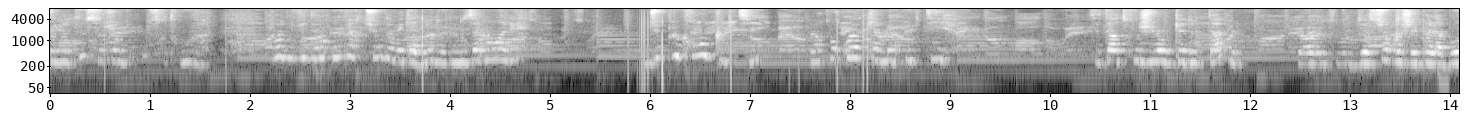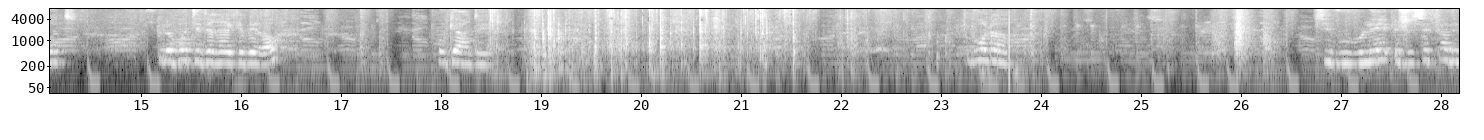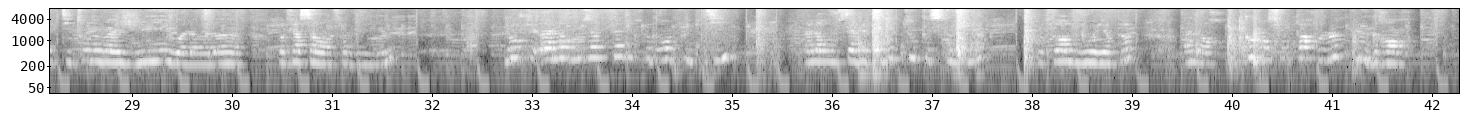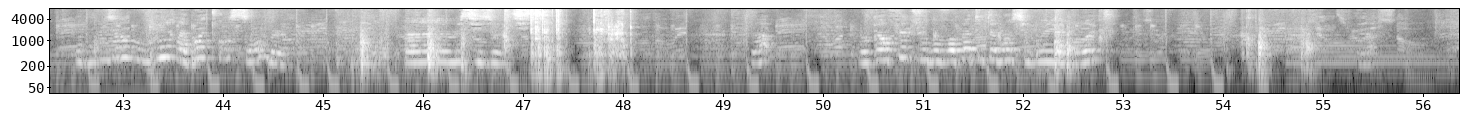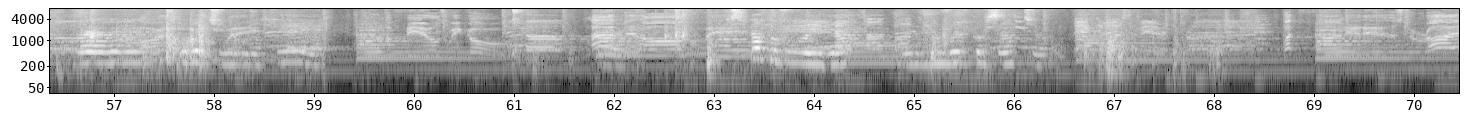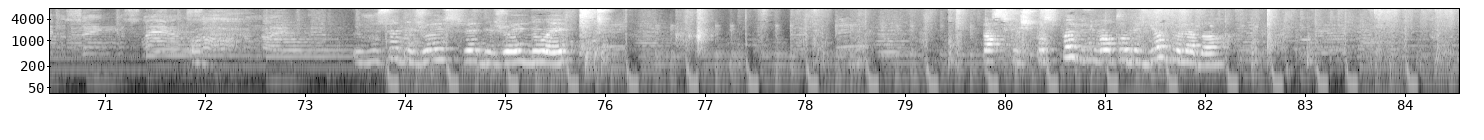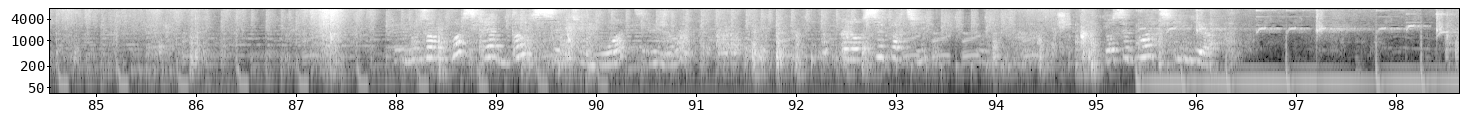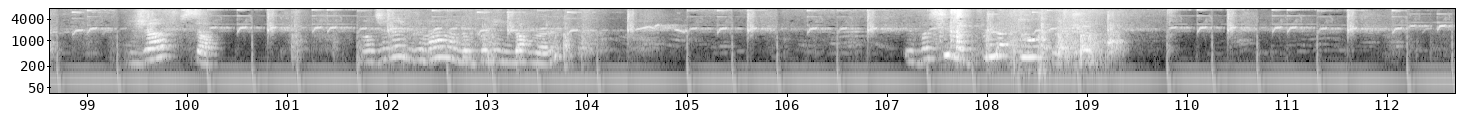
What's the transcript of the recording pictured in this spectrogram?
salut à tous, aujourd'hui on se retrouve pour une vidéo ouverture de mes cadeaux, donc nous allons aller du plus grand au plus petit. Alors pourquoi? Car le plus petit, c'était un truc eu en cadeau de table. Bien sûr, j'ai pas la boîte, parce que la boîte est derrière la caméra. Regardez. Voilà. Vous voulez, je sais faire des petits tours de magie, voilà, voilà. On va faire ça en fin de vidéo. Donc, alors, nous allons faire plus grand plus petit. Alors, vous savez pas du tout qu'est-ce que j'ai. Enfin, vous voyez un peu. Alors, commençons par le plus grand. Donc, nous allons ouvrir la boîte ensemble. Euh, le ciseau ici. Là. Donc, en fait, je ne vois pas totalement si vous voyez la boîte. J'espère que vous voyez bien. Je vais comme ça, tiens. Oh. Je vous souhaite des joyeuses fêtes, des joyeux Noël. Parce que je pense pas que vous m'entendez bien de là-bas. Voir ce qu'il y a dans cette boîte déjà. Alors c'est parti. Dans cette boîte il y a déjà ça. On dirait vraiment un opening normal. Et voici le plateau.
